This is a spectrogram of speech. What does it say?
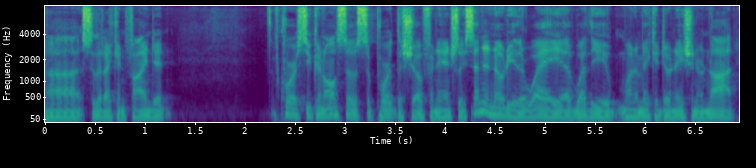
uh, so that I can find it. Of course, you can also support the show financially. Send a note either way, uh, whether you want to make a donation or not.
